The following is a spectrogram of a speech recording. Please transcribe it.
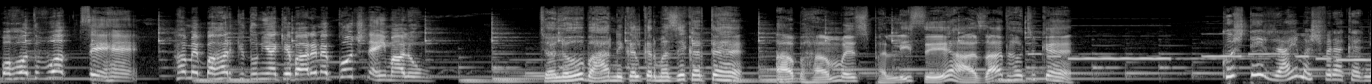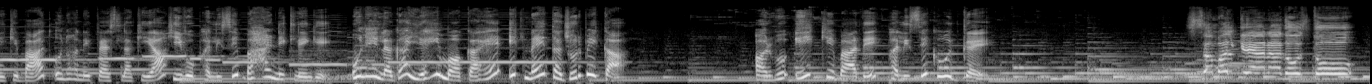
बहुत वक्त से हैं। हमें बाहर की दुनिया के बारे में कुछ नहीं मालूम। चलो बाहर निकलकर मज़े करते हैं। अब हम इस फली से आज़ाद हो चुके हैं। कुछ देर राय मशवरा करने के बाद उन्होंने फैसला किया कि वो फली से बाहर निकलेंगे। उन्हें लगा यही मौका है एक नए तजुर्बे का। और वो एक के बाद एक फली से कूद गए। संभल के आना दोस्तों।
